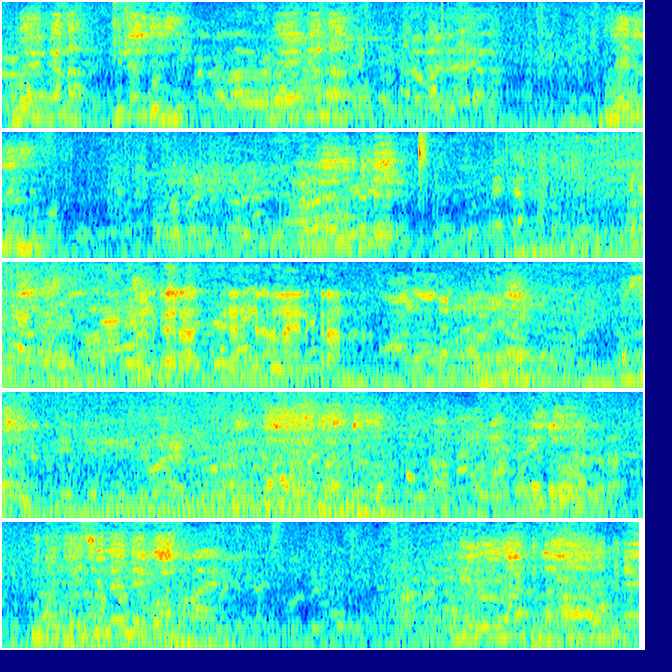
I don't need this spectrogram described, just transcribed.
ఇగో ఎంకన్నా గిన్నెలు తీసి. ఇగో ఎంకన్నా. ప్లేట్ తీసి. ఏ, ఒకటే. వెనకరా వెనకరా అన్న వెనకరా అన్న వస్తుంది ఇది తెచ్చిందే నీకు మీరు అట్లా ఒకటే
